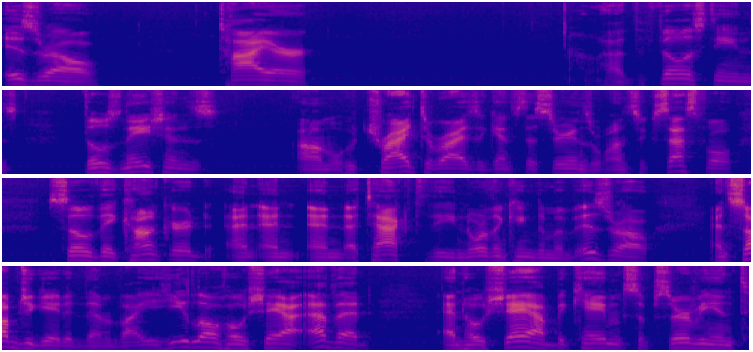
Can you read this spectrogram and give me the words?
Israel, Tyre, uh, the Philistines, those nations um, who tried to rise against the Syrians were unsuccessful. So they conquered and, and, and attacked the northern kingdom of Israel and subjugated them. Vayihilo Hoshea Eved, and Hoshea became subservient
